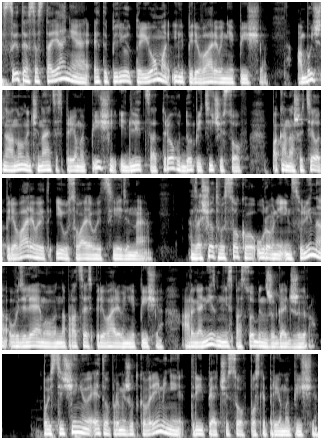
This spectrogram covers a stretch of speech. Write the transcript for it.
Сытое состояние – это период приема или переваривания пищи. Обычно оно начинается с приема пищи и длится от 3 до 5 часов, пока наше тело переваривает и усваивает съеденное. За счет высокого уровня инсулина, выделяемого на процесс переваривания пищи, организм не способен сжигать жир. По истечению этого промежутка времени, 3-5 часов после приема пищи,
